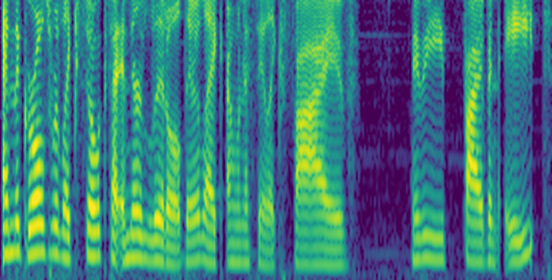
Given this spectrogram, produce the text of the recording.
And the girls were like so excited, and they're little. They're like I want to say like five, maybe five and eight,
